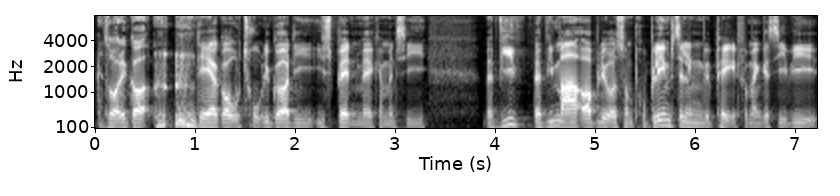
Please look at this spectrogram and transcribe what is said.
Jeg tror, det, går, det her går utrolig godt i, i spænd med, kan man sige, hvad vi, hvad vi meget oplever som problemstillingen ved Paid, for man kan sige, vi,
